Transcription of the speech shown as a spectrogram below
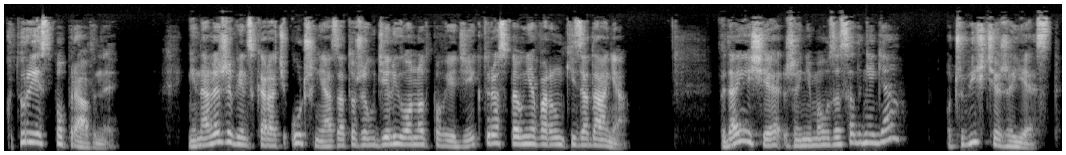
który jest poprawny. Nie należy więc karać ucznia za to, że udzielił on odpowiedzi, która spełnia warunki zadania. Wydaje się, że nie ma uzasadnienia? Oczywiście, że jest,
